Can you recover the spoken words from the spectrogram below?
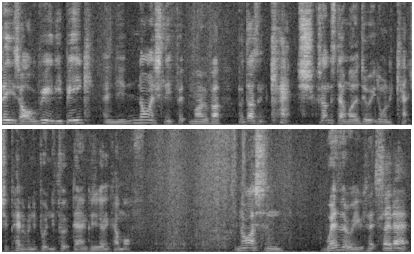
These are really big and you nicely fit them over, but doesn't catch. Because understand why I do it. You don't want to catch a pedal when you're putting your foot down because you're going to come off. Nice and weathery, let's say that.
